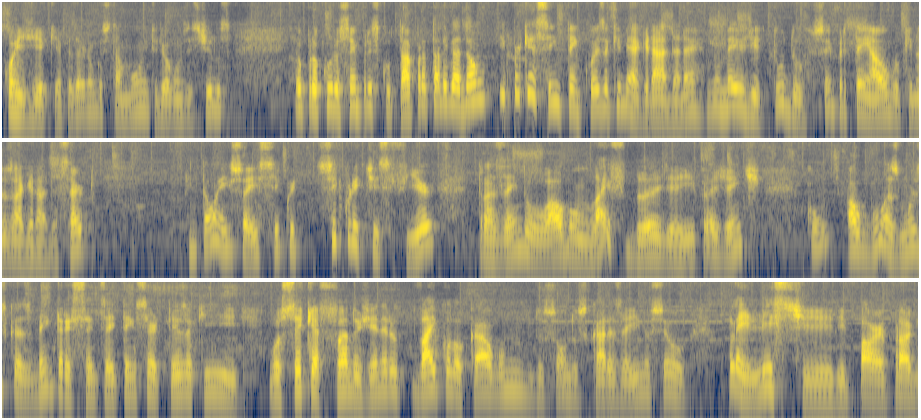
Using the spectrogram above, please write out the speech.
corrigir aqui, apesar de não gostar muito de alguns estilos, eu procuro sempre escutar para estar tá ligadão e porque sim, tem coisa que me agrada, né? No meio de tudo, sempre tem algo que nos agrada, certo? Então é isso aí, Secret, Secret Sphere, trazendo o álbum Life Blood aí pra gente, com algumas músicas bem interessantes aí, tenho certeza que você que é fã do gênero vai colocar algum do som dos caras aí no seu playlist de Power Prog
